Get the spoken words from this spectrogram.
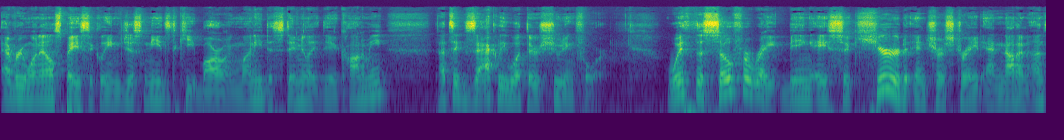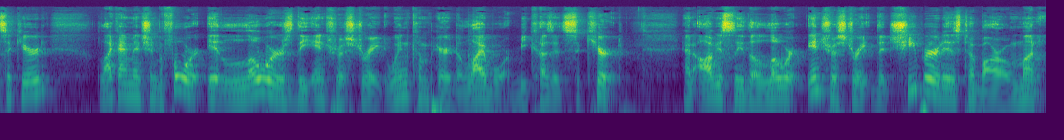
everyone else basically just needs to keep borrowing money to stimulate the economy, that's exactly what they're shooting for. With the SOFR rate being a secured interest rate and not an unsecured, like I mentioned before, it lowers the interest rate when compared to LIBOR because it's secured. And obviously, the lower interest rate, the cheaper it is to borrow money,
